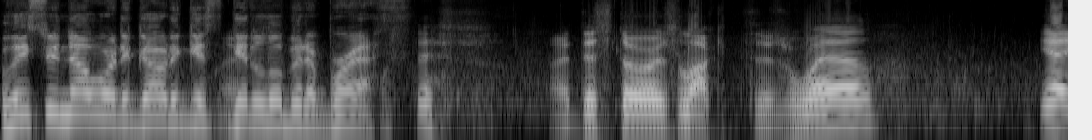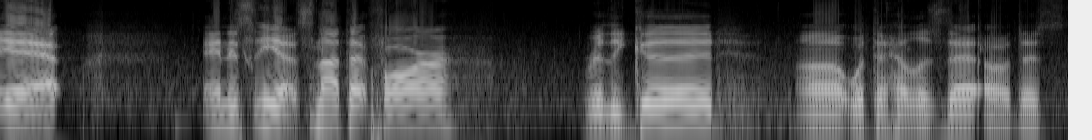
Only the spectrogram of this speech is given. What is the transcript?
least we know where to go to get get a little bit of breath. What's This. All right, this door is locked as well. Yeah, yeah. and it's yeah, it's not that far. Really good. Uh, what the hell is that? Oh, there's.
